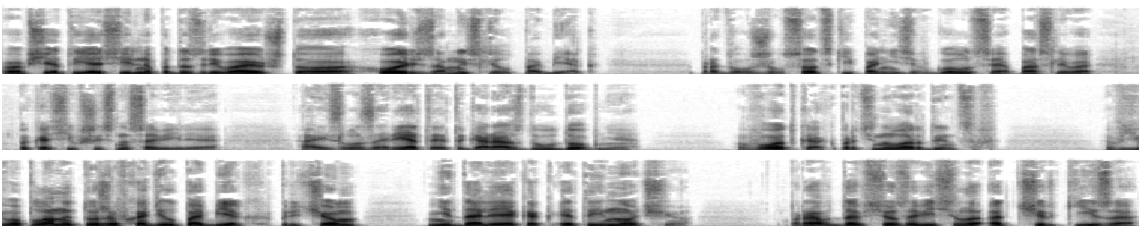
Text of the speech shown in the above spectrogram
вообще-то я сильно подозреваю, что Хорь замыслил побег», — продолжил Соцкий, понизив голос и опасливо покосившись на Савелия. «А из лазарета это гораздо удобнее». «Вот как», — протянул Ордынцев. В его планы тоже входил побег, причем не далее, как этой ночью. Правда, все зависело от Черкиза,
